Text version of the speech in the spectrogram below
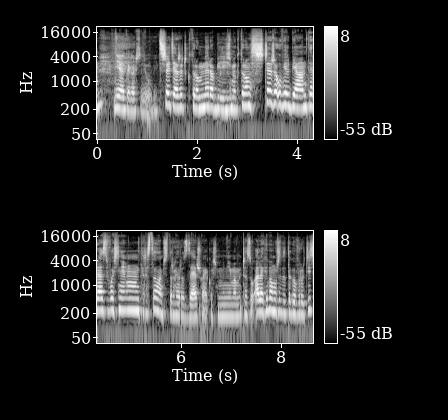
Nie, tego jeszcze nie mówi. Trzecia rzecz, którą my robiliśmy, którą szczerze uwielbiałam, teraz właśnie, mm, teraz to nam się trochę rozeszło, jakoś mniej mamy czasu, ale chyba muszę do tego wrócić.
